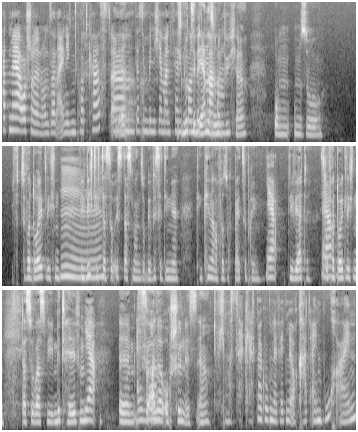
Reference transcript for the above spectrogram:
Hatten wir ja auch schon in unseren einigen Podcasts. Ähm, Ja. Deswegen bin ich ja mal ein Fan Ich nutze von gerne so eine. Bücher, um, um so zu verdeutlichen, wie wichtig das so ist, dass man so gewisse Dinge den Kindern auch versucht beizubringen. Ja. Die Werte so Ja. verdeutlichen, dass sowas wie mithelfen Ja. ähm, Also- für alle auch schön ist. Ja. Du, ich muss da glatt mal gucken, da fällt mir auch gerade ein Buch ein,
